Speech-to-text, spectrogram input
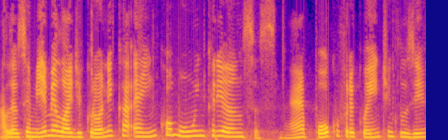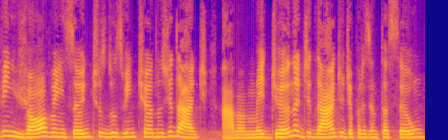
A leucemia mieloide crônica é incomum em crianças, né, pouco frequente, inclusive em jovens antes dos 20 anos de idade. A mediana de idade de apresentação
